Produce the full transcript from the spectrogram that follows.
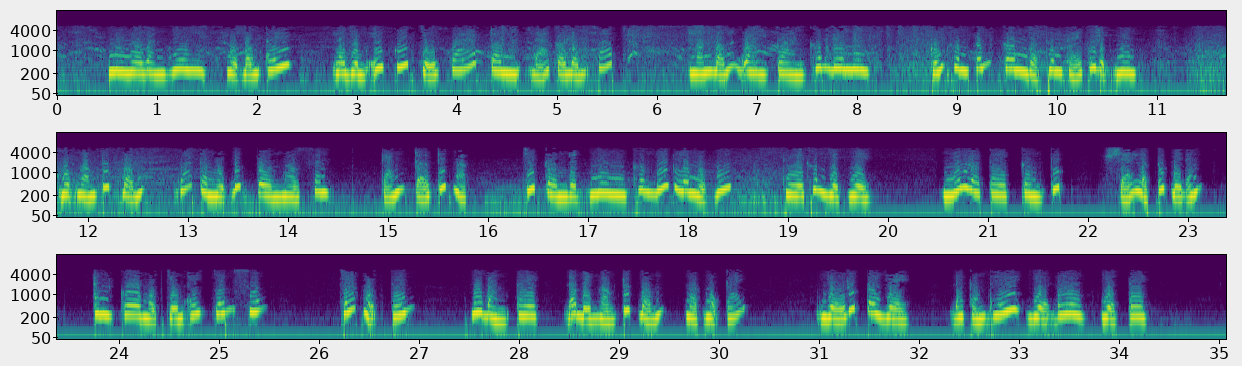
mà người hoàng dương, một bỗng ấy là dùng ý quyết chữ khóa trong đã cởi động pháp. Ngọn bổng hoàn toàn không đưa ngang cũng không tấn công vào thân thể của địch nhân. Một ngọn tuyết bổng quá thành một bức tường màu xanh cản trở trước mặt chỉ cần địch nhân không bước lên một bước thì không việc gì. Nếu ra tay công kích, sẽ lập tức bị đánh. Anh cô một chưởng ấy chém xuống, chát một tiếng, mu bàn tay đã bị ngọn trúc bổng đập một cái. Vừa rút tay về, đã cảm thấy vừa đau vừa tê.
